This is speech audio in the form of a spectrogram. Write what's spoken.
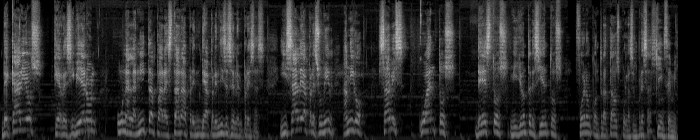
becarios que recibieron una lanita para estar de aprendices en empresas. Y sale a presumir, amigo, ¿sabes cuántos de estos millón trescientos fueron contratados por las empresas? 15 mil.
